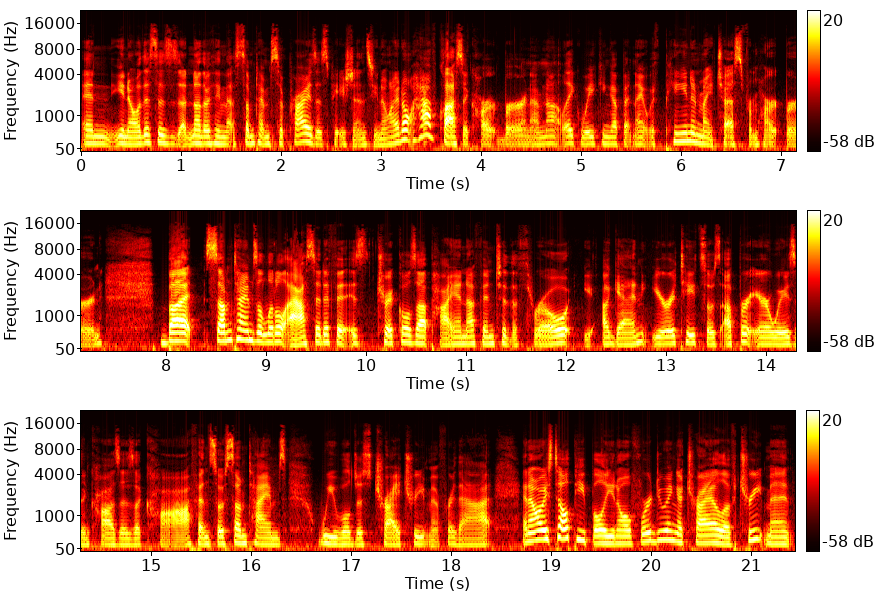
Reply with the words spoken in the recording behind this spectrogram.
and, you know, this is another thing that sometimes surprises patients. You know, I don't have classic heartburn. I'm not like waking up at night with pain in my chest from heartburn. But sometimes a little acid, if it is trickles up high enough into the throat, again, irritates those upper airways and causes a cough. And so sometimes we will just try treatment for that. And I always tell people, you know, if we're doing a trial of treatment,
